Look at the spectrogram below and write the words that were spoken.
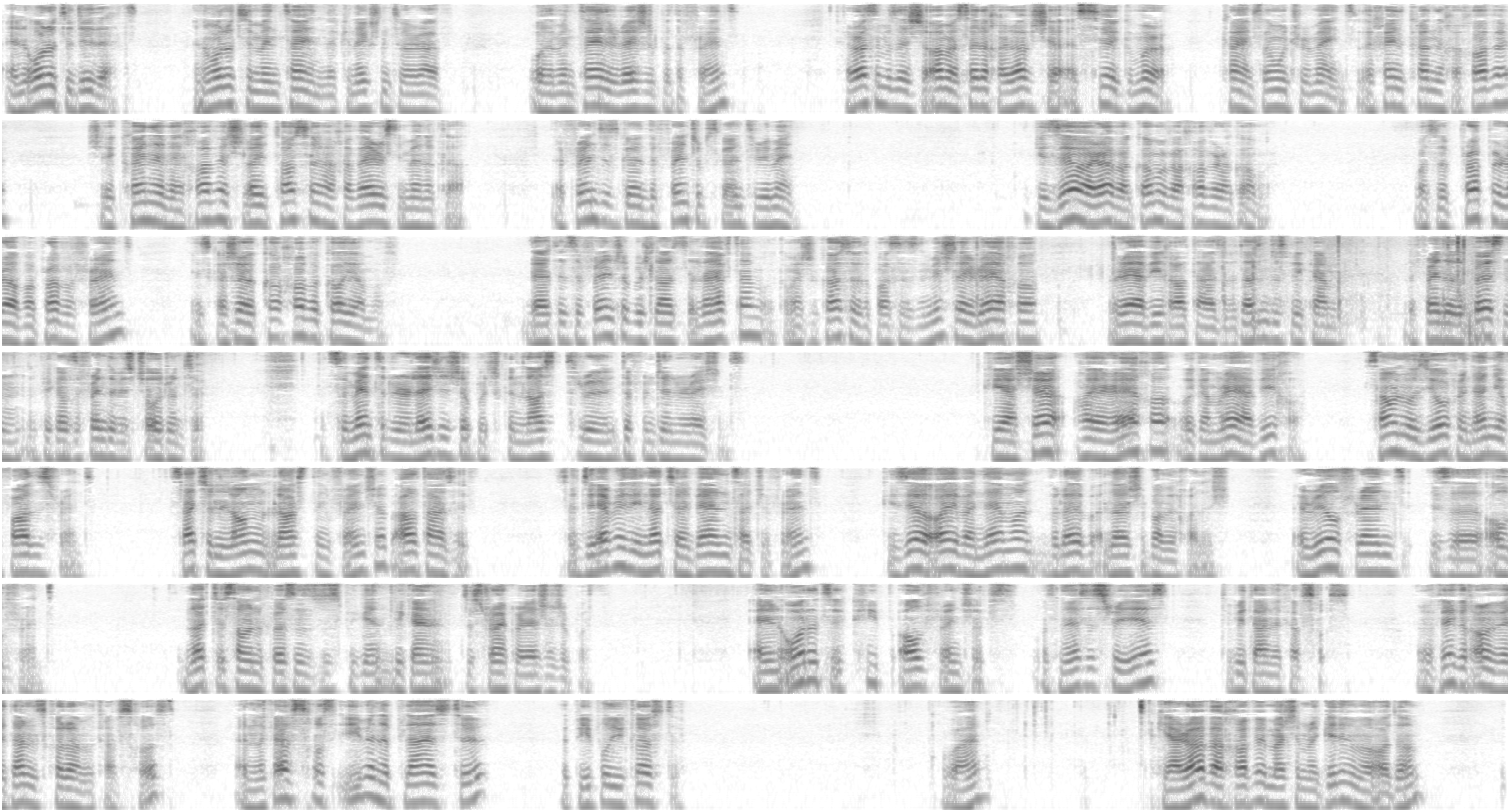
And in order to do that, in order to maintain the connection to a Rav, or to maintain the relationship with a friend, someone which remains. A friend is going, the friendship is going to remain. What's a proper Rav, a proper friend, is kasher kochava kol yomov. That is a friendship which lasts a lifetime. The pasuk is the Mishlei reacho It doesn't just become the friend of the person; it becomes the friend of his children too. It's cemented a relationship which can last through different generations. Someone who is your friend and your father's friend. Such a long-lasting friendship, al taziv. So do everything not to abandon such a friend, a real friend is an old friend, not just someone a person just began, began to strike a relationship with. And in order to keep old friendships, what's necessary is to be done lekavschos. And the lekavschos even applies to the people you're close to. Why?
